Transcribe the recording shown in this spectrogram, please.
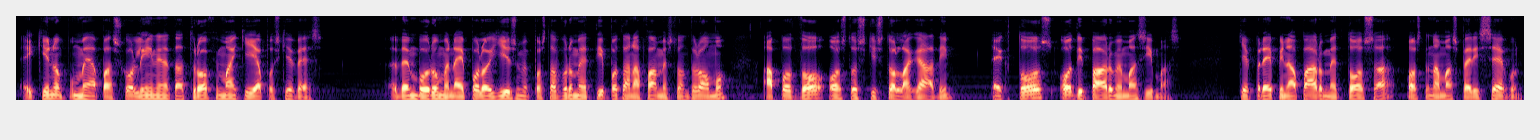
Εκείνο που με απασχολεί είναι τα τρόφιμα και οι αποσκευές. Δεν μπορούμε να υπολογίζουμε πως θα βρούμε τίποτα να φάμε στον δρόμο από εδώ ως το σκιστό λαγάδι, εκτός ό,τι πάρουμε μαζί μας. Και πρέπει να πάρουμε τόσα ώστε να μας περισσεύουν,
